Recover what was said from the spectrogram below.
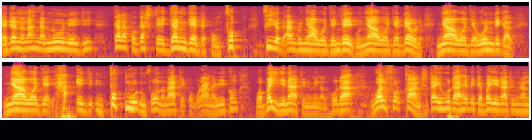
e denndanangal noneji kala ko gaste janngeede kon fof fii yoɓe anndu ñaawooje ngeygu ñaawooje dewle ñaawooje wondigal ñaawooje haqqeeji ɗin fof muɗum fof no naati ko qur'ana wii kon wa bayyinatin min al huda wal furqan so tawii huda heɓike bayyinati min al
